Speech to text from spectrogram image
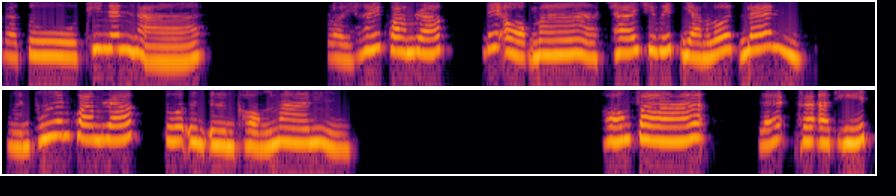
ประตูที่แน่นหนา ปล่อยให้ความรักได้ออกมาใช้ชีวิตอย่างโลดแล่น เหมือนเพื่อนความรักตัวอื่น ๆ ของมัน ท้องฟ้า และพระอาทิตย์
